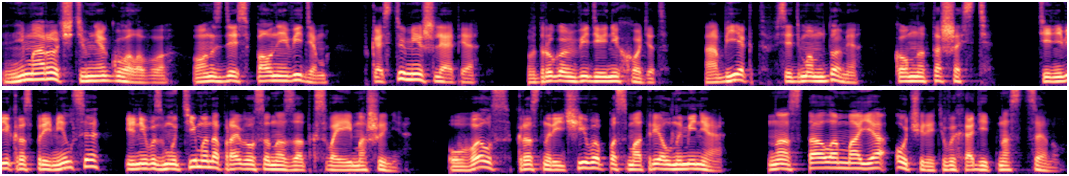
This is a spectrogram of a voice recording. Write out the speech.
Не морочьте мне голову. Он здесь вполне видим, в костюме и шляпе. В другом виде и не ходит. Объект в седьмом доме, комната 6. Теневик распрямился и невозмутимо направился назад к своей машине. Уэллс красноречиво посмотрел на меня. Настала моя очередь выходить на сцену.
